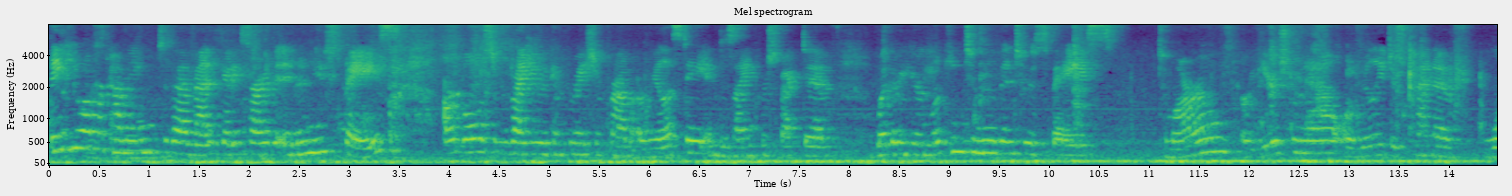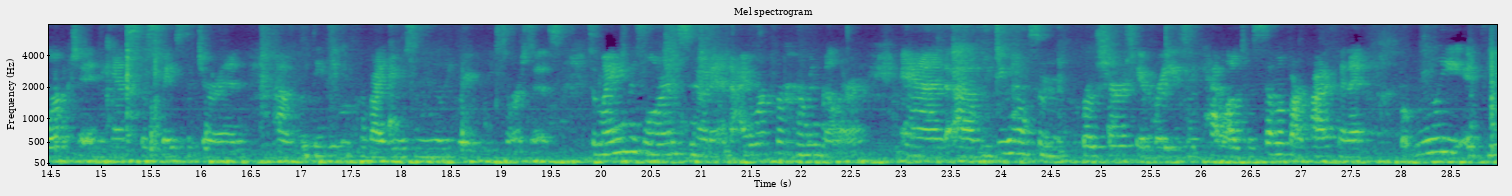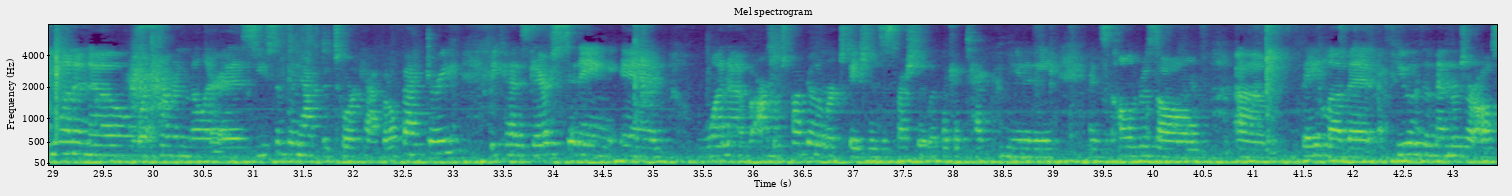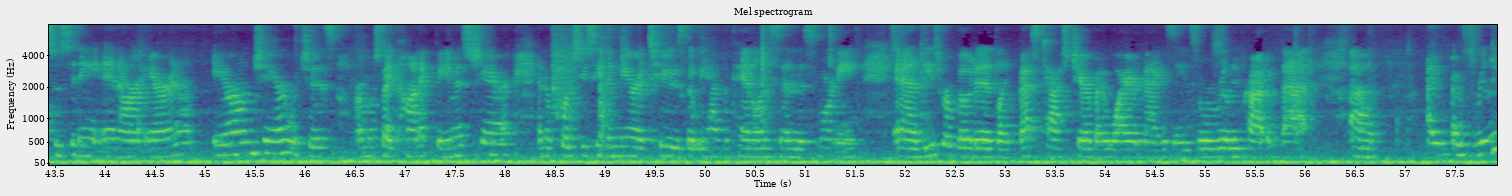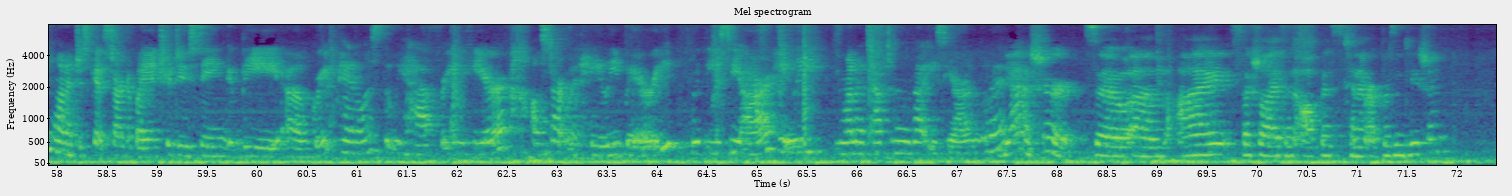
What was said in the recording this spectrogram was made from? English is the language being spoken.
Thank you all for coming to the event, Getting Started in a New Space. Our goal is to provide you with information from a real estate and design perspective, whether you're looking to move into a space tomorrow or years from now, or really just kind of work to enhance the space that you're in, um, we think we can provide you with some really great resources. So my name is Lauren Snowden. I work for Herman Miller, and uh, we do have some brochures you, some catalogs with some of our product in it. But really, if you want to know what Herman Miller is, you simply have to tour Capital Factory because they're sitting in one of our most popular workstations, especially with like a tech community, it's called Resolve. Um, they love it. A few of the members are also sitting in our Aeron, Aeron chair, which is our most iconic, famous chair. And of course, you see the Mirra 2s that we have the panelists in this morning. And these were voted like best task chair by Wired Magazine, so we're really proud of that. Uh, I, I, really want to just get started by introducing the um, great panelists that we have for you here. I'll start with Haley Berry with ECR. Haley, you want to talk to me about ECR a little bit? Yeah, sure. So um, I specialize in office tenant representation.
